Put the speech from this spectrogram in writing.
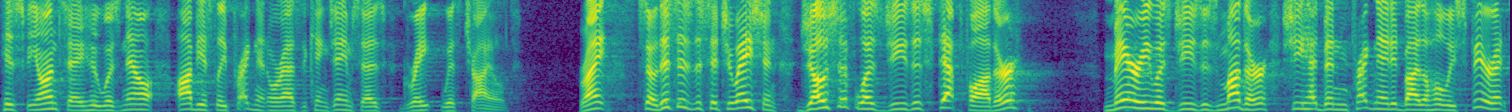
his fiancee, who was now obviously pregnant, or as the King James says, great with child. Right? So, this is the situation. Joseph was Jesus' stepfather. Mary was Jesus' mother. She had been impregnated by the Holy Spirit,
